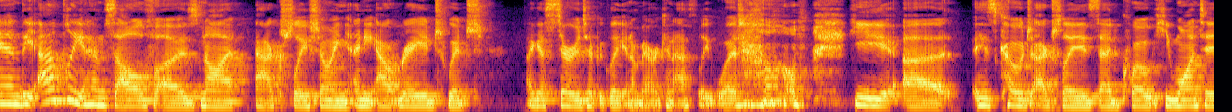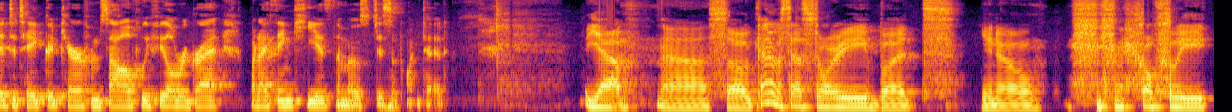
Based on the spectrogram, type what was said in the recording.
And the athlete himself uh, is not actually showing any outrage, which I guess stereotypically an American athlete would. He, uh, his coach actually said, "quote He wanted to take good care of himself. We feel regret, but I think he is the most disappointed." Yeah. Uh, so kind of a sad story, but you know, hopefully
